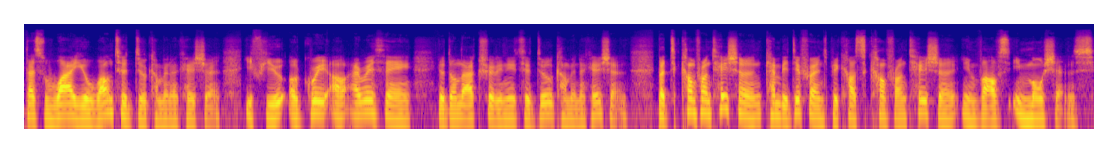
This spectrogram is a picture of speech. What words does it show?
That's why you want to do communication. If you agree on everything, you don't actually need to do communication. But confrontation can be different because confrontation involves emotions.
